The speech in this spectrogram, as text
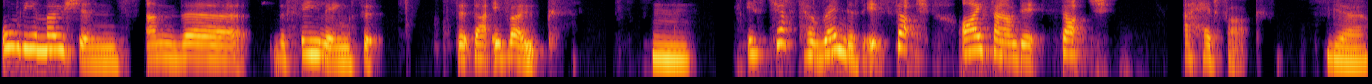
all the emotions and the the feelings that that that evokes. Mm. it's just horrendous. It's such, I found it such a head fuck. Yeah.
